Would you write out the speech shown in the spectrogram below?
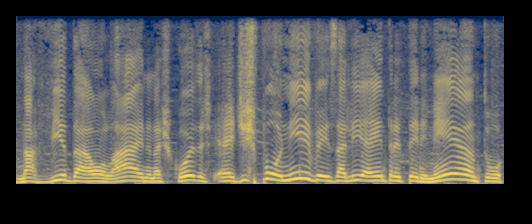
na vida online, nas coisas é, disponíveis ali, é entretenimento,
